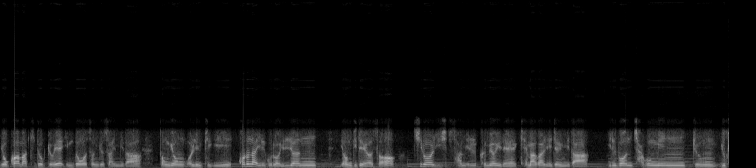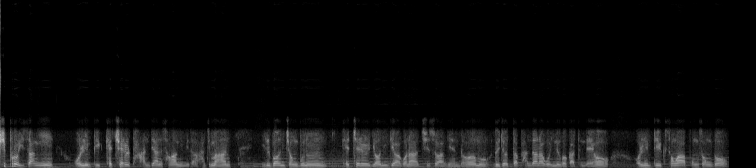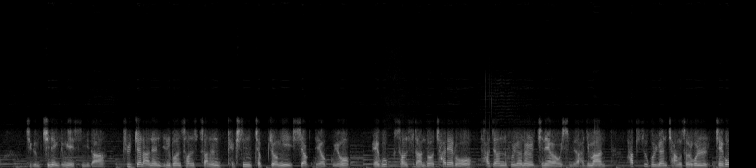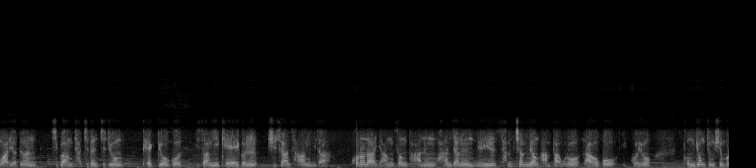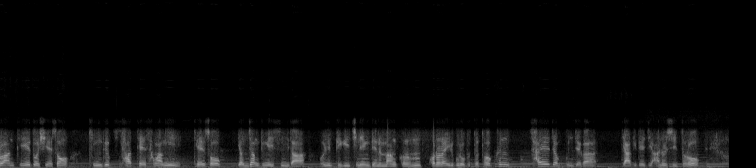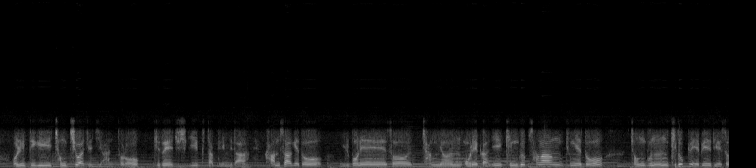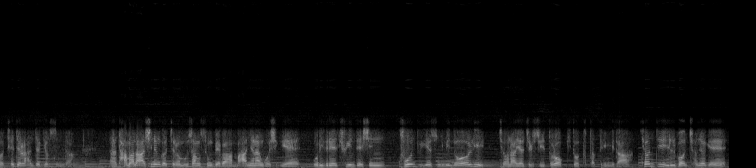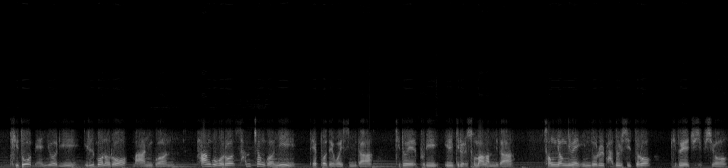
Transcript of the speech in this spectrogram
요코하마 기독교회 임동호 선교사입니다. 동경 올림픽이 코로나19로 1년 연기되어서 7월 23일 금요일에 개막할 예정입니다. 일본 자국민 중 60% 이상이 올림픽 개최를 반대하는 상황입니다. 하지만 일본 정부는 개최를 연기하거나 취소하기엔 너무 늦었다 판단하고 있는 것 같은데요. 올림픽 성화 봉송도 지금 진행 중에 있습니다. 출전하는 일본 선수단은 백신 접종이 시작되었고요. 외국 선수단도 차례로 사전 훈련을 진행하고 있습니다. 하지만 합수 훈련 장소를 제공하려던 지방 자치단체 중 100여 곳 이상이 계획을 취소한 상황입니다. 코로나 양성 반응 환자는 매일 3천 명 안팎으로 나오고 있고요. 동경 중심으로 한 대도시에서 긴급 사태 상황이 계속 연장 중에 있습니다. 올림픽이 진행되는 만큼 코로나19로부터 더 큰 사회적 문제가 야기되지 않을 수 있도록 올림픽이 정치화되지 않도록 기도해 주시기 부탁드립니다. 감사하게도 일본에서 작년 올해까지 긴급 상황 중에도 정부는 기독교 예배에 대해서 제재를 한 적이 없습니다. 아, 다만 아시는 것처럼 우상숭배가 만연한 곳이기에 우리들의 주인 대신 구원주 예수님이 널리 전하여질 수 있도록 기도 부탁드립니다. 현지 일본 전역에 기도 매뉴얼이 일본어로 만 권, 한국어로 3천 권이 배포되고 있습니다. 기도의 불이 일기를 소망합니다. 성령님의 인도를 받을 수 있도록 기도해 주십시오.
